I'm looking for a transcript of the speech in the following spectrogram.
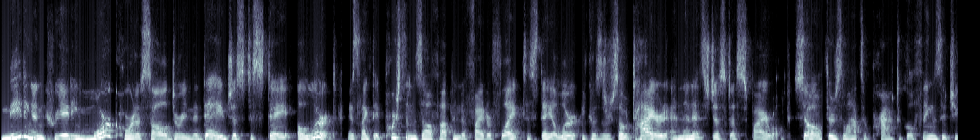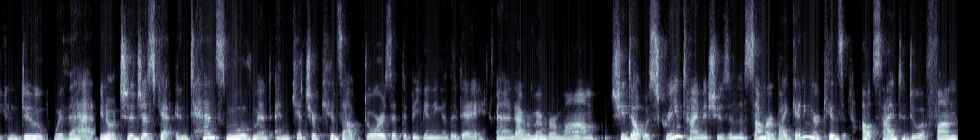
needing and creating more cortisol during the day just to stay alert. It's like they push themselves up into fight or flight to stay alert because they're so tired, and then it's just a spiral. So there's lots of practical things that you can do with that, you know, to just get intense movement and get your kids outdoors at the beginning of the day. And I remember mom, she dealt with screen time issues in the summer by getting her kids outside to do a fun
